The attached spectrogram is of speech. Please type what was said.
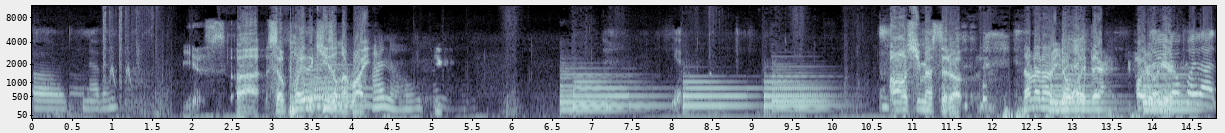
Oh, Nevin. Yes. Uh, so play the keys on the right. I know. Yeah. Oh, she messed it up. No, no, no, you don't play it there. You play it No, over you here. don't play that.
